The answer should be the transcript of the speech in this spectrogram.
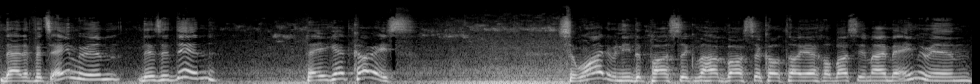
that if it's Amim, there's a din that you get kares. So why do we need the pasuk v'habasa kol tayechal basi mai be'emirim?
